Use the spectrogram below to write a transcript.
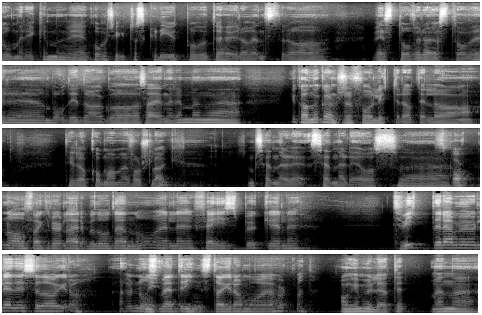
Romerike. Men vi kommer sikkert til å skli ut både til høyre og venstre og vestover og østover, eh, både i dag og seinere. Men eh, vi kan jo kanskje få lyttere til å, til å komme med forslag. Som sender det, sender det oss. eh, Sporten alfakrøll rb.no, eller Facebook, eller Twitter er mulig disse dager. da. Det er noe som heter Instagram òg, jeg har hørt, men mange muligheter. Men eh,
